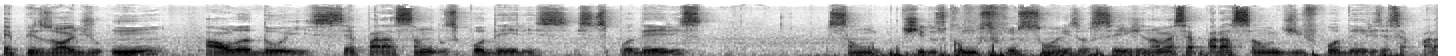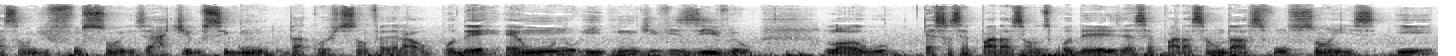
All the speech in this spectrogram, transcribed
Episódio 1, aula 2, separação dos poderes. Esses poderes são tidos como funções, ou seja, não é separação de poderes, é separação de funções. Artigo 2 da Constituição Federal. O poder é uno e indivisível. Logo, essa separação dos poderes é a separação das funções. E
